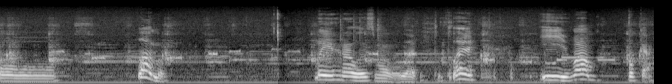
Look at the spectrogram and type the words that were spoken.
О. Ладно. Ми грали з вами Learn to Play. І вам пока.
